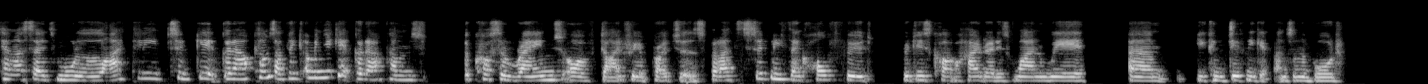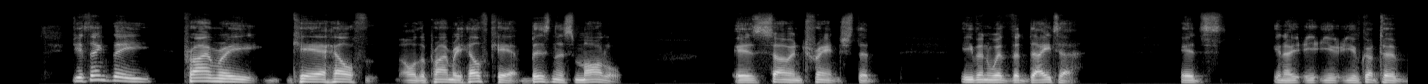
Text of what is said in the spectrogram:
can I say it's more likely to get good outcomes? I think, I mean, you get good outcomes across a range of dietary approaches, but I certainly think whole food reduced carbohydrate is one where um, you can definitely get runs on the board. Do you think the primary care health or the primary healthcare business model is so entrenched that even with the data, it's you know you you've got to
